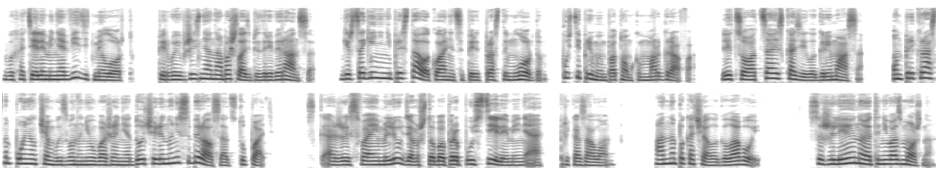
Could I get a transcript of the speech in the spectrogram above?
«Вы хотели меня видеть, милорд?» Впервые в жизни она обошлась без реверанса. Герцогиня не пристала кланяться перед простым лордом, пусть и прямым потомком Марграфа. Лицо отца исказило гримаса. Он прекрасно понял, чем вызвано неуважение дочери, но не собирался отступать. «Скажи своим людям, чтобы пропустили меня», — приказал он. Анна покачала головой. «Сожалею, но это невозможно.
